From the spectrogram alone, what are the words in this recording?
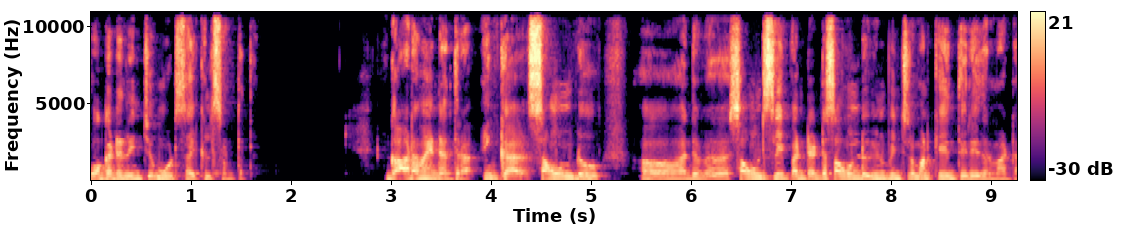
ఒకటి నుంచి మూడు సైకిల్స్ ఉంటుంది. గాఢమైన నిద్ర. ఇంకా సౌండ్ అది సౌండ్ స్లీప్ అంటే అంటే సౌండ్ వినిపించడం మనకేం తెలియదు అనమాట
